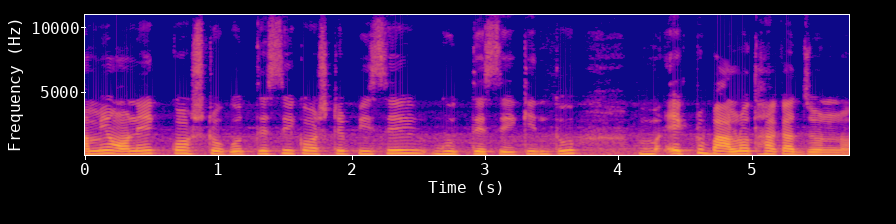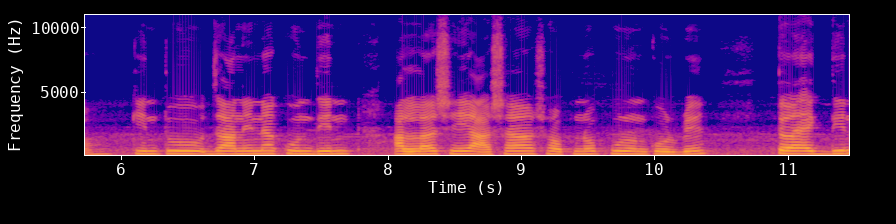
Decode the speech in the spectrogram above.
আমি অনেক কষ্ট করতেছি, কষ্টের পিছে ঘুরতেছি, কিন্তু একটু ভালো থাকার জন্য। কিন্তু জানি না কোন দিন আল্লাহ সেই আশা, স্বপ্ন পূরণ করবে। তো একদিন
